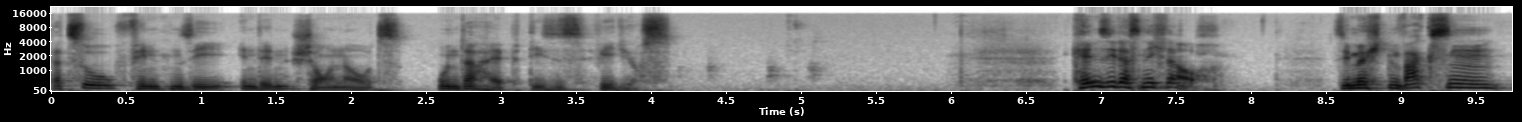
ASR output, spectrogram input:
dazu finden Sie in den Show Notes unterhalb dieses Videos. Kennen Sie das nicht auch? Sie möchten wachsen,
